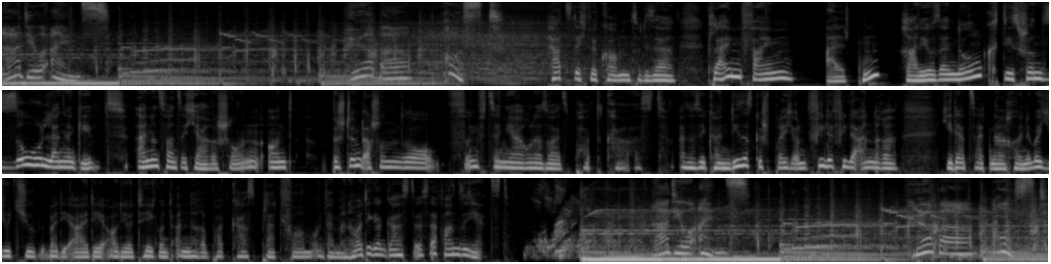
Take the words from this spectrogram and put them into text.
Radio 1. Hörbar Brust. Herzlich willkommen zu dieser kleinen, feinen, alten Radiosendung, die es schon so lange gibt. 21 Jahre schon und bestimmt auch schon so 15 Jahre oder so als Podcast. Also Sie können dieses Gespräch und viele, viele andere jederzeit nachhören über YouTube, über die ARD Audiothek und andere Podcast-Plattformen. Und wenn mein heutiger Gast ist, erfahren Sie jetzt. Radio 1. Hörbar Brust.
